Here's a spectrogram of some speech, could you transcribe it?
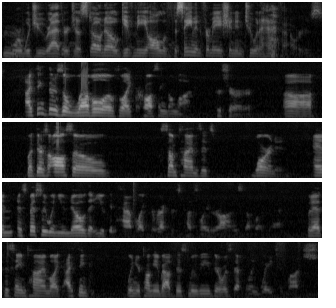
Hmm. or would you rather just, oh no, give me all of the same information in two and a half hours? I think there's a level of like crossing the line for sure, uh, but there's also sometimes it's warranted, and especially when you know that you can have like director's cuts later on and stuff like that. But at the same time, like I think when you're talking about this movie, there was definitely way too much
